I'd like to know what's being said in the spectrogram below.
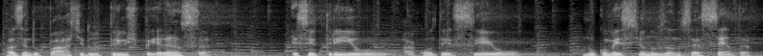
fazendo parte do trio Esperança. Esse trio aconteceu no comecinho dos anos 60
